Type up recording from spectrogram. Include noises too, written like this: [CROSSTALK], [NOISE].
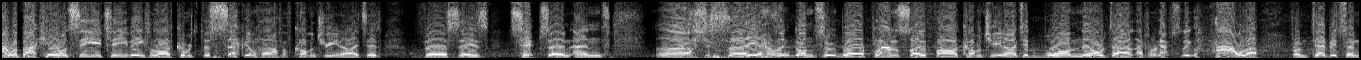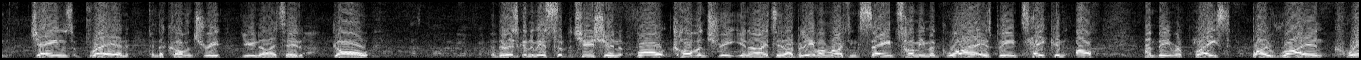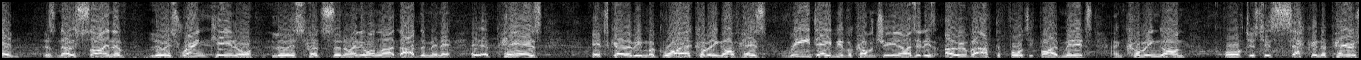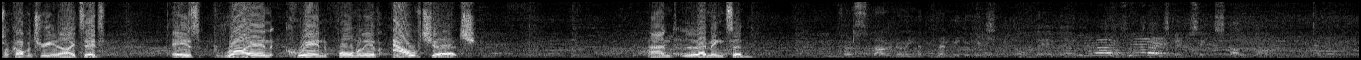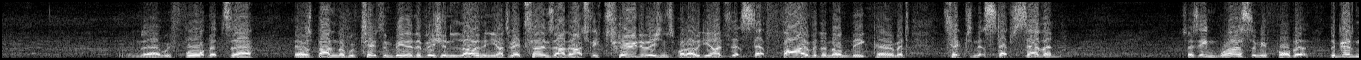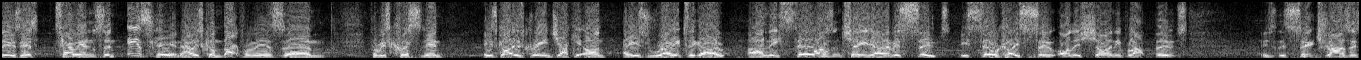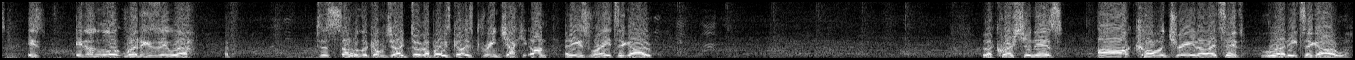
And we're back here on CUTV for live coverage of the second half of Coventry United versus Tipton. And uh, let's just say it hasn't gone to uh, plan so far. Coventry United 1-0 down after an absolute howler from debutant James Brayan in the Coventry United goal. And there is going to be a substitution for Coventry United. I believe I'm right in saying Tommy Maguire is being taken off and being replaced by Ryan Quinn. There's no sign of Lewis Rankin or Lewis Hudson or anyone like that at the minute. It appears it's going to be Maguire coming off. His re-debut for Coventry United is over after 45 minutes and coming on for just his second appearance for Coventry United is Ryan Quinn, formerly of Alvechurch and Leamington. For a stoner in the Premier Division of there, step. And uh, we thought that uh, it was bad enough with Tipton being a division lower than United, but it turns out they're actually two divisions below. United at step five of the non-league pyramid, Tipton at step seven. So it's even worse than before. But the good news is Terry Anderson is here now. He's come back from his um, from his christening. He's got his green jacket on and he's ready to go. And he still hasn't changed out of his suit. He's still got his suit on, his shiny black boots, his, his suit trousers. He's, he doesn't look ready to uh, to stand on the Coventry duggout, but he's got his green jacket on and he's ready to go. The question is, are Coventry United ready to go?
